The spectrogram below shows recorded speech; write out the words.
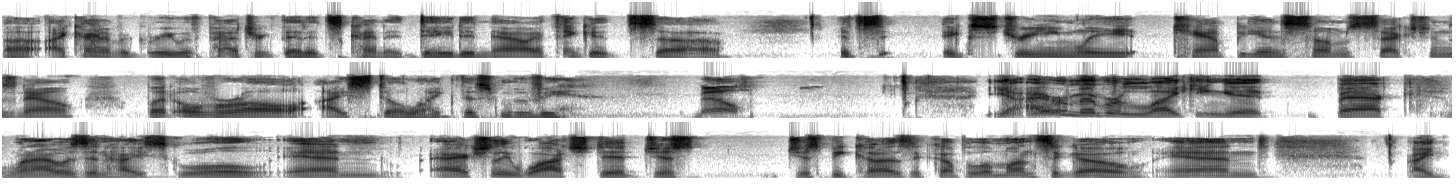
Uh, I kind of agree with Patrick that it's kind of dated now. I think it's uh, it's extremely campy in some sections now, but overall, I still like this movie. Bill. Yeah, I remember liking it back when I was in high school, and I actually watched it just just because a couple of months ago, and I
